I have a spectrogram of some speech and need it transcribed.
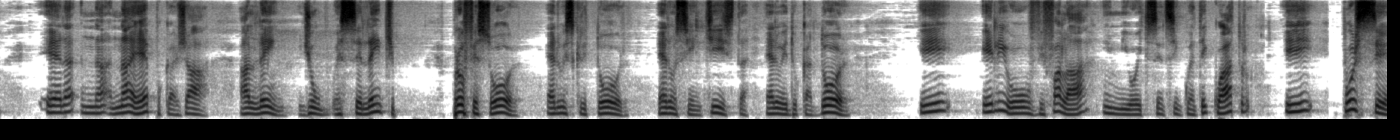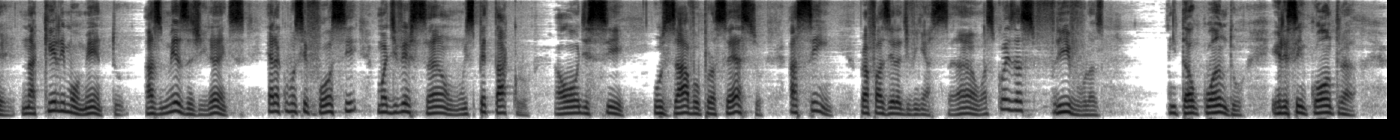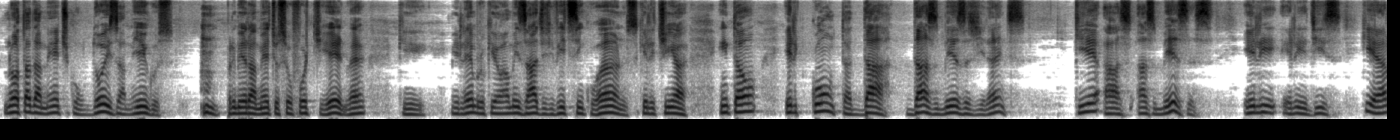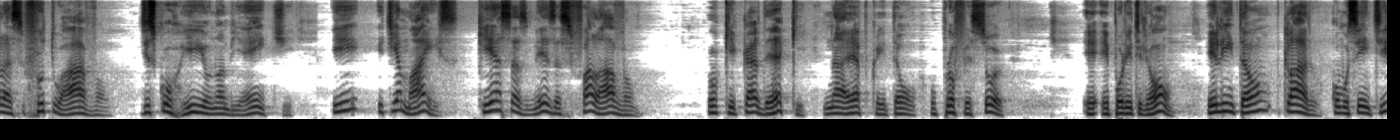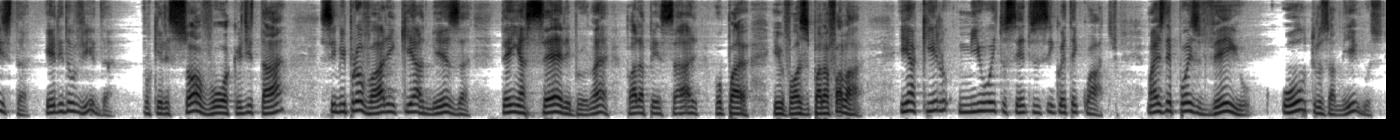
era, na, na época já, além de um excelente professor, era um escritor, era um cientista, era um educador, e ele ouve falar em 1854 e, por ser naquele momento as mesas girantes era como se fosse uma diversão, um espetáculo, onde se usava o processo assim para fazer adivinhação, as coisas frívolas. Então, quando ele se encontra notadamente com dois amigos, primeiramente o seu Fortier, não é? que me lembro que é uma amizade de 25 anos, que ele tinha. Então, ele conta da das mesas girantes, que as, as mesas, ele, ele diz que elas flutuavam, discorriam no ambiente, e, e tinha mais, que essas mesas falavam. O que Kardec, na época, então, o professor Hippolyte Leon, ele então, claro, como cientista, ele duvida, porque ele só vou acreditar se me provarem que a mesa tenha cérebro não é? para pensar ou para, e vozes para falar. E aquilo, 1854. Mas depois veio outros amigos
